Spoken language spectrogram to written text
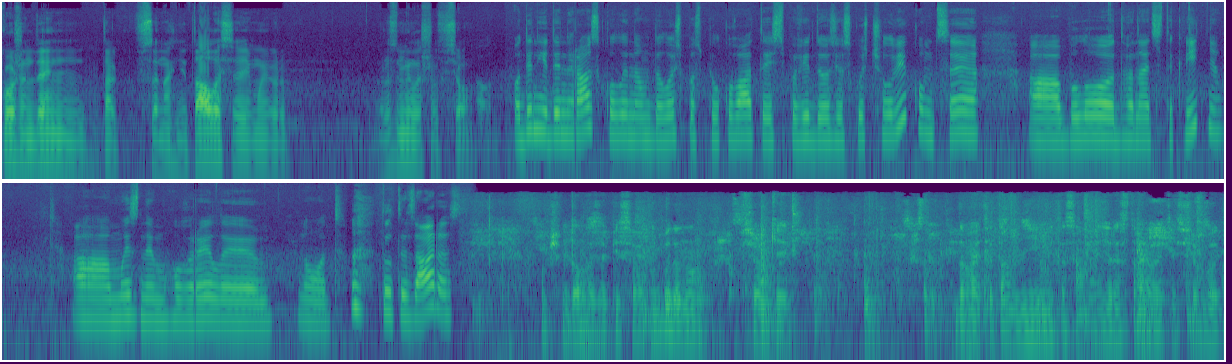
кожен день так все нагніталося, і ми розуміли, що все. Один єдиний раз, коли нам вдалося поспілкуватись по відеозв'язку з чоловіком, це а, було 12 квітня. А, Ми з ним говорили ну от тут і зараз. В общем, долго записывать не буду, но все окей. Давайте там не самое, не расстраивайтесь, все будет,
